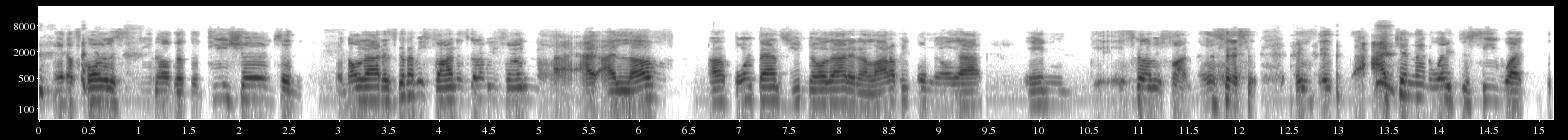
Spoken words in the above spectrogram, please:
And of course, you know the the t-shirts and and all that. It's gonna be fun. It's gonna be fun. I I love uh, boy bands. You know that, and a lot of people know that. And it's gonna be fun. It's, it's, I cannot wait to see what the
